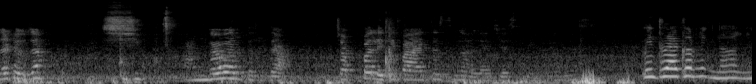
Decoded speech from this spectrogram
जा ठेव जा. शी, अंगावर कर जा. चप्पल आहे ती पायातच घालायची असते. मी ट्राय कर ना अजून.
